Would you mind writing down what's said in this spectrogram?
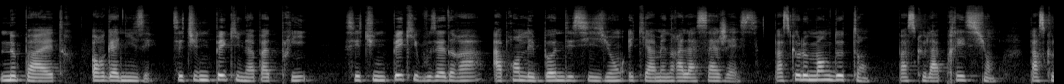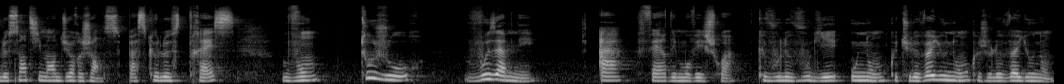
ne pas être organisé. C'est une paix qui n'a pas de prix, c'est une paix qui vous aidera à prendre les bonnes décisions et qui amènera la sagesse. Parce que le manque de temps, parce que la pression, parce que le sentiment d'urgence, parce que le stress vont toujours vous amener à faire des mauvais choix, que vous le vouliez ou non, que tu le veuilles ou non, que je le veuille ou non.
